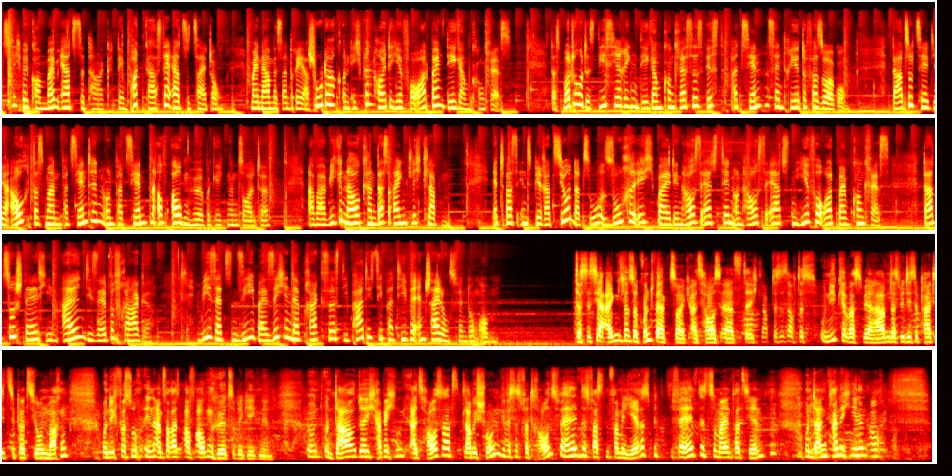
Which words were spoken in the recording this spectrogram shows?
Herzlich willkommen beim Ärztetag, dem Podcast der Ärztezeitung. Mein Name ist Andrea Schudock und ich bin heute hier vor Ort beim DGAM-Kongress. Das Motto des diesjährigen DGAM-Kongresses ist patientenzentrierte Versorgung. Dazu zählt ja auch, dass man Patientinnen und Patienten auf Augenhöhe begegnen sollte. Aber wie genau kann das eigentlich klappen? Etwas Inspiration dazu suche ich bei den Hausärztinnen und Hausärzten hier vor Ort beim Kongress. Dazu stelle ich Ihnen allen dieselbe Frage. Wie setzen Sie bei sich in der Praxis die partizipative Entscheidungsfindung um? Das ist ja eigentlich unser Grundwerkzeug als Hausärzte. Ich glaube, das ist auch das Unike, was wir haben, dass wir diese Partizipation machen. Und ich versuche ihnen einfach auf Augenhöhe zu begegnen. Und, und dadurch habe ich als Hausarzt, glaube ich, schon ein gewisses Vertrauensverhältnis, fast ein familiäres Verhältnis zu meinen Patienten. Und dann kann ich ihnen auch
